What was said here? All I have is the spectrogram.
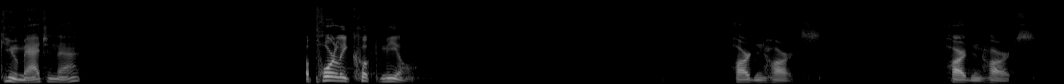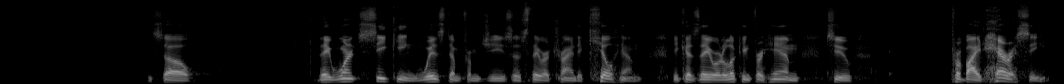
Can you imagine that? A poorly cooked meal, hardened hearts, hardened hearts. And so they weren't seeking wisdom from Jesus, they were trying to kill him because they were looking for him to provide heresy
